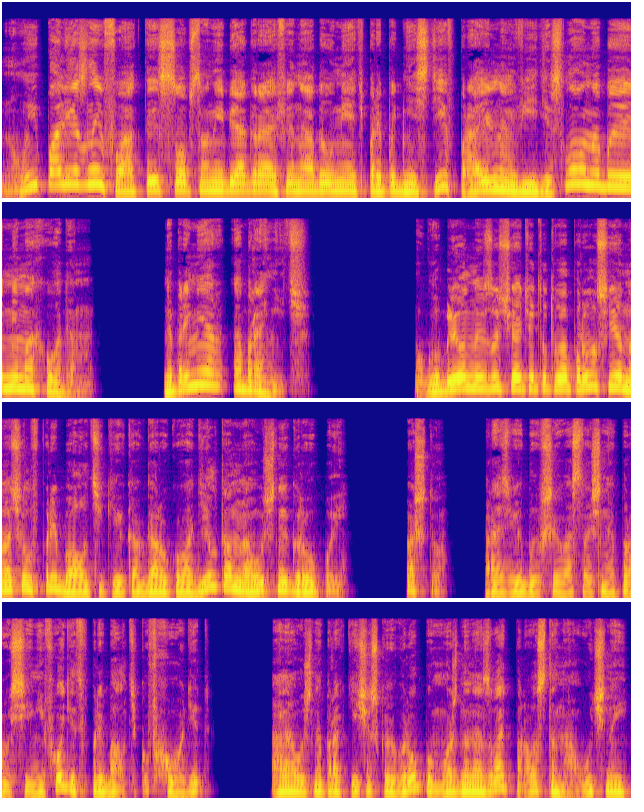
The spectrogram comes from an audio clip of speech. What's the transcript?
Ну и полезные факты из собственной биографии надо уметь преподнести в правильном виде, словно бы мимоходом. Например, обронить. Углубленно изучать этот вопрос я начал в Прибалтике, когда руководил там научной группой. А что, разве бывшая Восточная Пруссия не входит в Прибалтику? Входит. А научно-практическую группу можно назвать просто научной.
